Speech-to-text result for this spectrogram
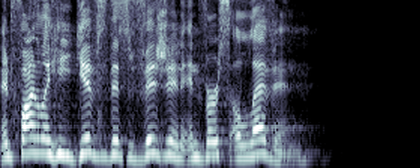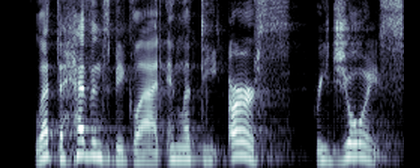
And finally, he gives this vision in verse 11 let the heavens be glad and let the earth rejoice.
